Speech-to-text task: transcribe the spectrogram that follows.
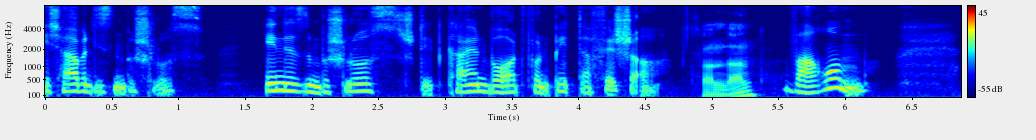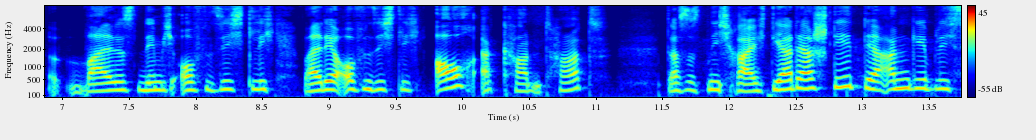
ich habe diesen Beschluss. In diesem Beschluss steht kein Wort von Peter Fischer. Sondern? Warum? Weil es nämlich offensichtlich, weil der offensichtlich auch erkannt hat, dass es nicht reicht. Ja, da steht der angeblich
